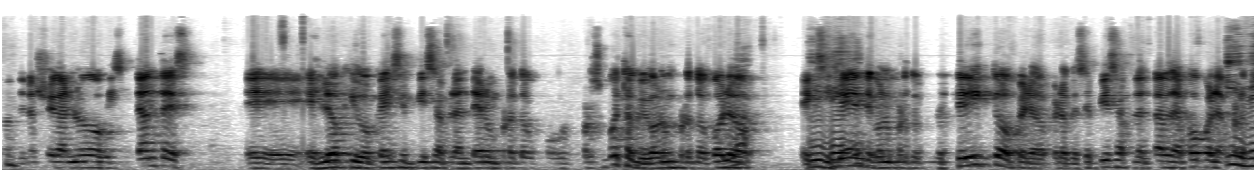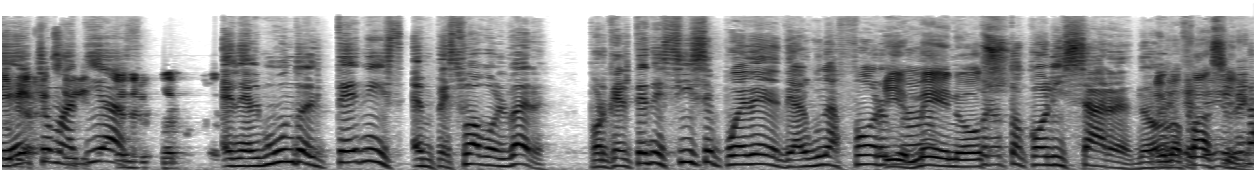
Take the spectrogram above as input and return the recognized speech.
donde no llegan nuevos visitantes, eh, es lógico que ahí se empiece a plantear un protocolo, por supuesto que con un protocolo de- exigente, con un protocolo estricto, pero, pero que se empiece a plantar de a poco la Y de hecho, Matías. En el mundo el tenis empezó a volver. Porque el tenis sí se puede de alguna forma Y menos. protocolizar, ¿no? Es más fácil. El no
